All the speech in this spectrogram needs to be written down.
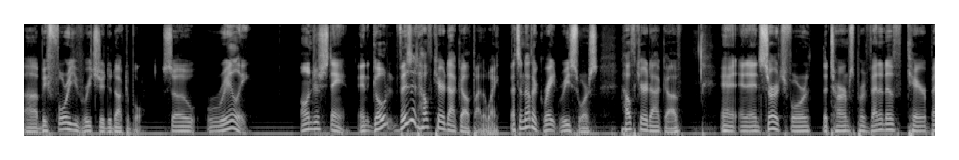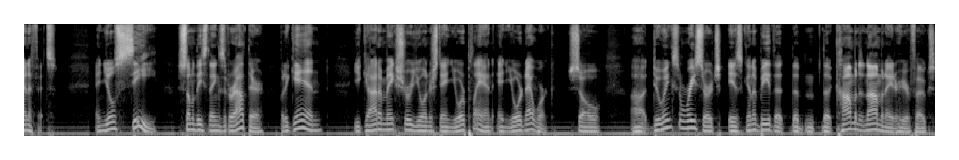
uh, before you've reached your deductible. So, really understand and go visit healthcare.gov, by the way. That's another great resource, healthcare.gov and, and, and search for the terms preventative care benefits. And you'll see some of these things that are out there. But again, you got to make sure you understand your plan and your network. So, uh, doing some research is going to be the, the the common denominator here, folks,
